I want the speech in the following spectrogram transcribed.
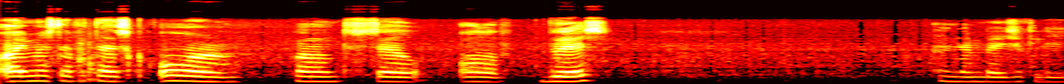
I must have a task or going to sell all of this and then basically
